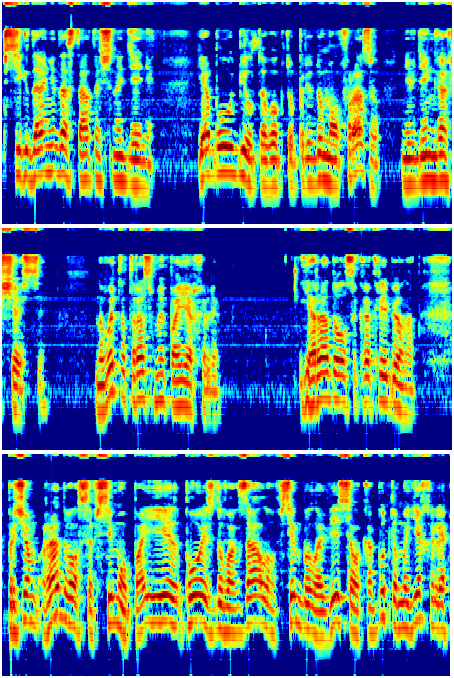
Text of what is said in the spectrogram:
Всегда недостаточно денег – я бы убил того, кто придумал фразу «не в деньгах счастье». Но в этот раз мы поехали. Я радовался как ребенок. Причем радовался всему. Поезду, вокзалу. Всем было весело. Как будто мы ехали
